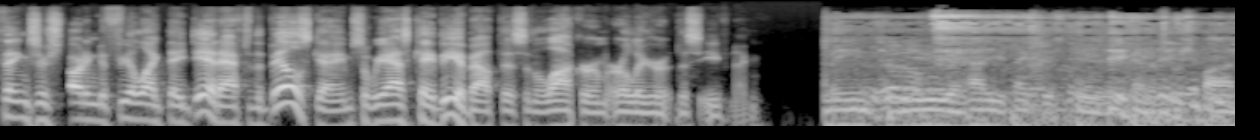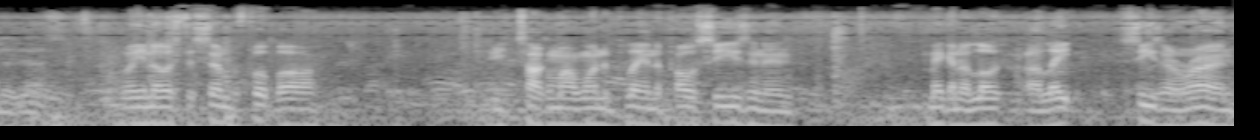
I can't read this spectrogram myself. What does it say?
things are starting to feel like they did after the Bills game. So we asked KB about this in the locker room earlier this evening mean to you, and how do you think this team is going to respond to this? Well, you know, it's December football. You're talking about wanting to play in the postseason and making a, low, a late season run.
